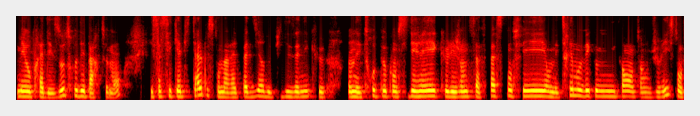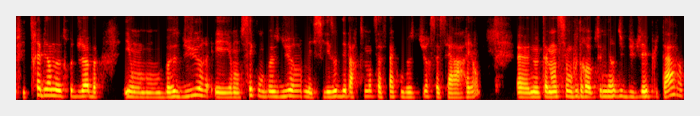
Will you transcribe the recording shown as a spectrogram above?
mais auprès des autres départements. Et ça, c'est capital parce qu'on n'arrête pas de dire depuis des années qu'on est trop peu considéré, que les gens ne savent pas ce qu'on fait, on est très mauvais communicant en tant que juriste, on fait très bien notre job et on, bosse dur et on sait qu'on bosse dur, mais si les autres départements ne savent pas qu'on bosse dur, ça ne sert à rien, euh, notamment si on voudra obtenir du budget plus tard.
